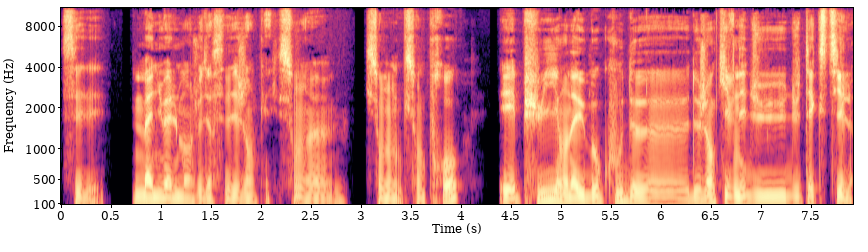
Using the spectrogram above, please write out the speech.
c'est manuellement, je veux dire, c'est des gens qui sont qui sont, qui sont pros. Et puis, on a eu beaucoup de, de gens qui venaient du, du, textile,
